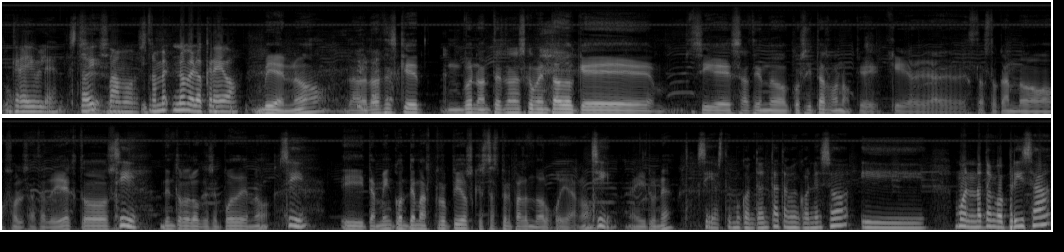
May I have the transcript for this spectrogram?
Increíble, estoy, vamos, no me, no me lo creo. Bien, ¿no? La verdad es que, bueno, antes nos has comentado que sigues haciendo cositas, bueno, que, eh, estás tocando, sueles hacer directos, sí. dentro de lo que se puede, ¿no? Sí. Y también con temas propios que estás preparando algo ya, ¿no? Sí. Irune. Sí, estoy muy contenta también con eso y, bueno, no tengo prisa,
